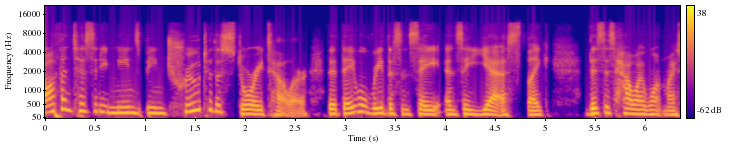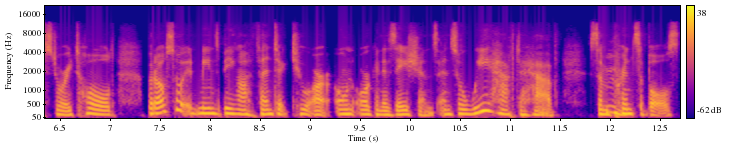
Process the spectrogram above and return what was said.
authenticity means being true to the storyteller, that they will read this and say, and say, yes, like this is how I want my story told. But also it means being authentic to our own organizations. And so we have to have some hmm. principles,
